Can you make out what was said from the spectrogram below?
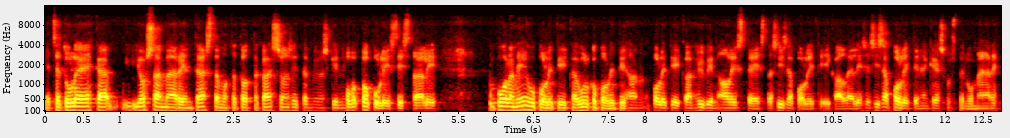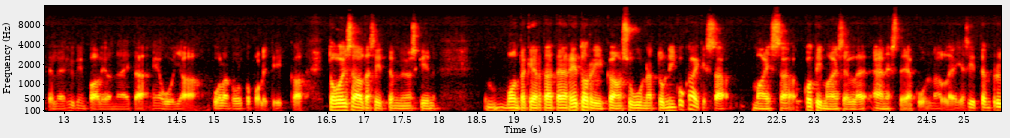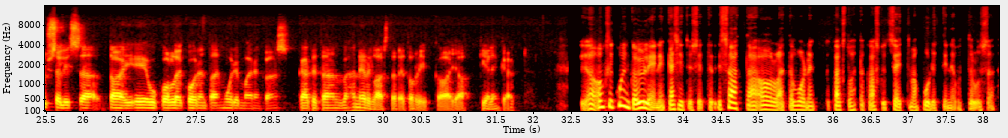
Et se tulee ehkä jossain määrin tästä, mutta totta kai se on sitten myöskin populistista, eli Puolan EU-politiikka ja ulkopolitiikka on hyvin alisteista sisäpolitiikalle, eli se sisäpoliittinen keskustelu määrittelee hyvin paljon näitä EU- ja Puolan ulkopolitiikkaa. Toisaalta sitten myöskin monta kertaa tämä retoriikka on suunnattu, niin kuin kaikissa maissa, kotimaiselle äänestäjäkunnalle. Ja sitten Brysselissä tai EU-kollegoiden tai muiden maiden kanssa käytetään vähän erilaista retoriikkaa ja kielenkäyttöä onko se kuinka yleinen käsitys, että saattaa olla, että vuoden 2027 budjettineuvottelussa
